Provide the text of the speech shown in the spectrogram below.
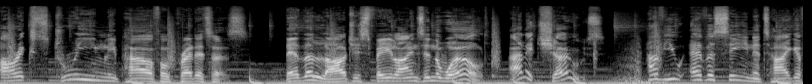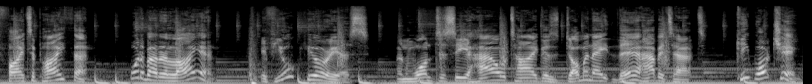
are extremely powerful predators. They're the largest felines in the world, and it shows. Have you ever seen a tiger fight a python? What about a lion? If you're curious and want to see how tigers dominate their habitat, keep watching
